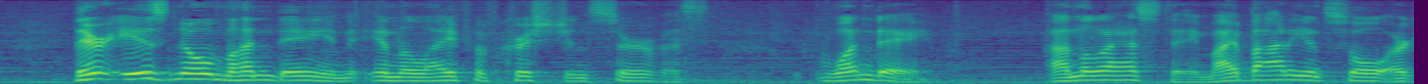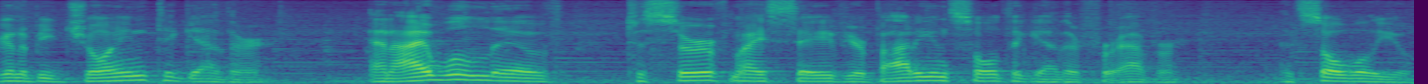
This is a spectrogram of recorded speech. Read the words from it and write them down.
there is no mundane in the life of Christian service. One day, on the last day, my body and soul are going to be joined together, and I will live to serve my Savior, body and soul together forever. And so will you.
